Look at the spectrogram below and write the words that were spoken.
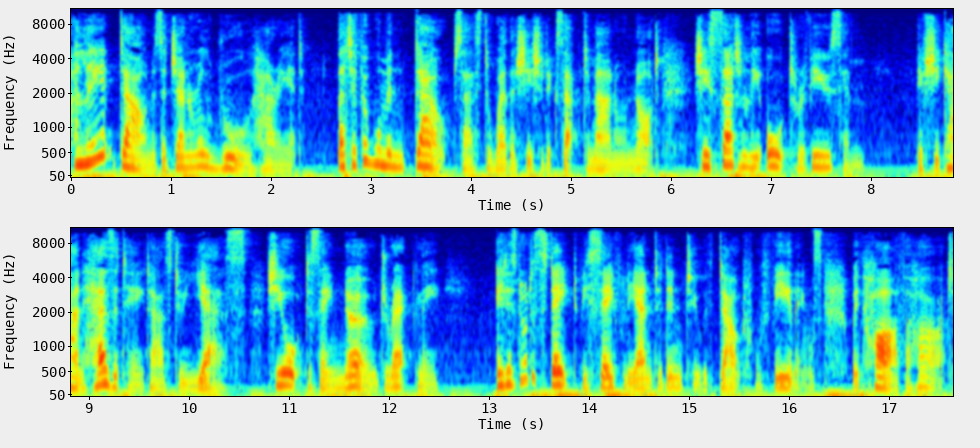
"I lay it down as a general rule, Harriet, that if a woman doubts as to whether she should accept a man or not, she certainly ought to refuse him. If she can hesitate as to yes, she ought to say no directly. It is not a state to be safely entered into with doubtful feelings, with half a heart.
